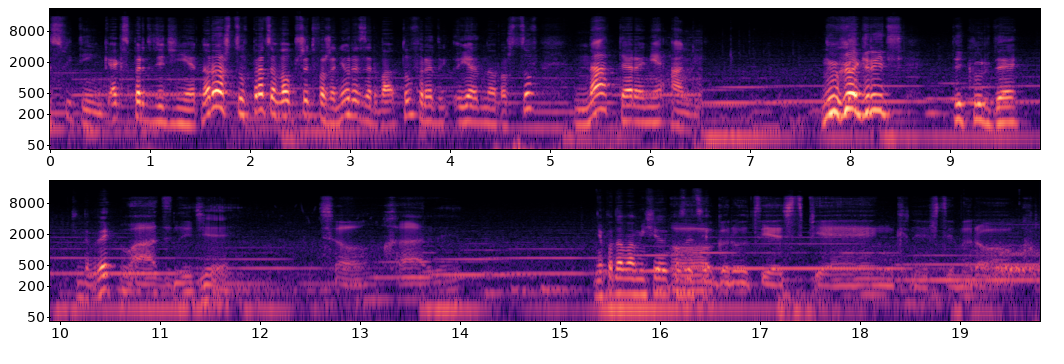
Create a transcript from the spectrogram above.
Sweeting, ekspert w dziedzinie jednorożców, pracował przy tworzeniu rezerwatów jednorożców na terenie Anglii. No Hagrid! Ty kurde. Dzień dobry. Ładny dzień. Co, Harry? Nie podoba mi się pozycja. Ogród jest piękny w tym roku.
